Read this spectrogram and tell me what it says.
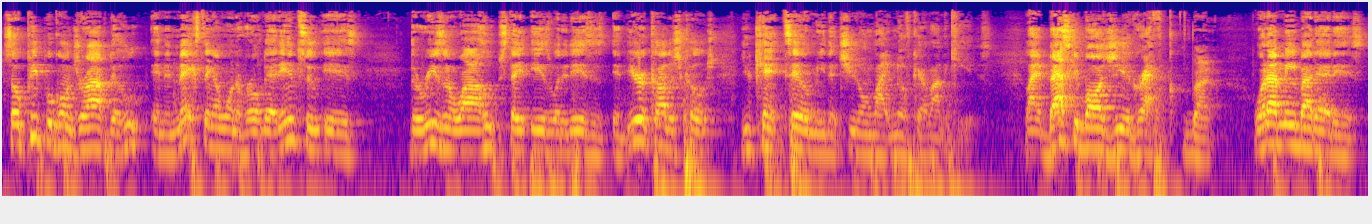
so, people gonna drive the hoop. And the next thing I want to roll that into is the reason why Hoop State is what it is. Is if you're a college coach, you can't tell me that you don't like North Carolina kids. Like basketball is geographical. Right. What I mean by that is,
